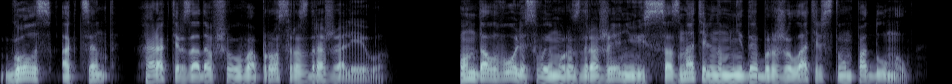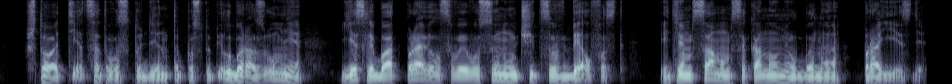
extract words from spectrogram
Голос, акцент, характер задавшего вопрос раздражали его. Он дал волю своему раздражению и с сознательным недоброжелательством подумал, что отец этого студента поступил бы разумнее, если бы отправил своего сына учиться в Белфаст и тем самым сэкономил бы на проезде.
